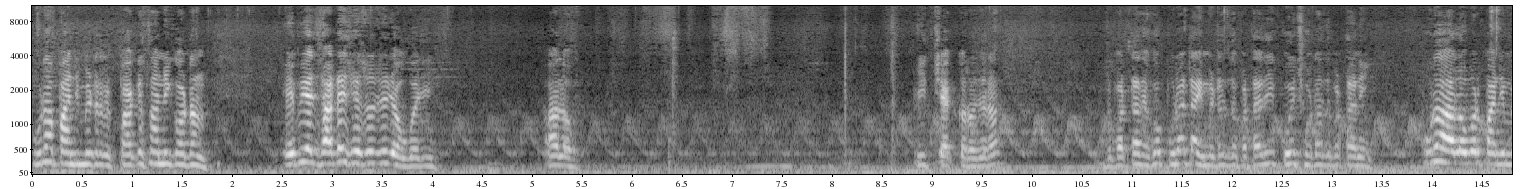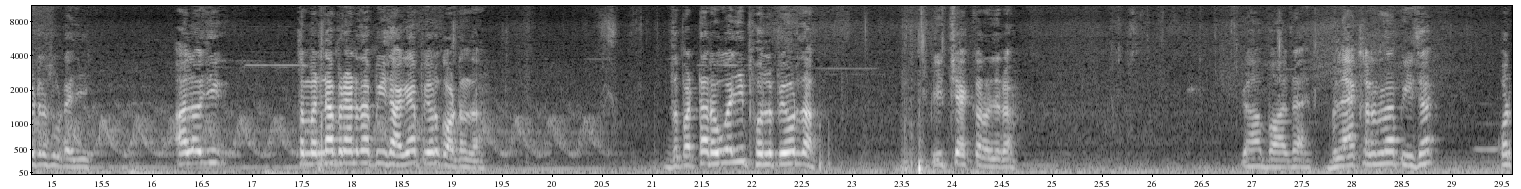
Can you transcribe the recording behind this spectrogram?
ਪੂਰਾ 5 ਮੀਟਰ ਪਾਕਿਸਤਾਨੀ ਕਾਟਨ ਇਹ ਵੀ ਅੱਜ 650 ਚ ਜਾਊਗਾ ਜੀ। ਆ ਲਓ। ਪੀ ਚੈੱਕ ਕਰੋ ਜਰਾ। ਦੁਪੱਟਾ ਦੇਖੋ, ਪੂਰਾ 2.5 ਮੀਟਰ ਦੁਪੱਟਾ ਜੀ, ਕੋਈ ਛੋਟਾ ਦੁਪੱਟਾ ਨਹੀਂ। ਪੂਰਾ ਆਲ ਓਵਰ 5 ਮੀਟਰ ਸੂਟ ਹੈ ਜੀ। ਆ ਲਓ ਜੀ, ਤਮੰਨਾ ਬ੍ਰਾਂਡ ਦਾ ਪੀਸ ਆ ਗਿਆ ਪਿਓਰ ਕਾਟਨ ਦਾ। ਦੁਪੱਟਾ ਰਹੂਗਾ ਜੀ ਫੁੱਲ ਪਿਓਰ ਦਾ। ਪੀਸ ਚੈੱਕ ਕਰੋ ਜਰਾ। ਕੀ ਬਾਤ ਹੈ ਬਲੈਕ ਕਲਰ ਦਾ ਪੀਸ ਹੈ ਔਰ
